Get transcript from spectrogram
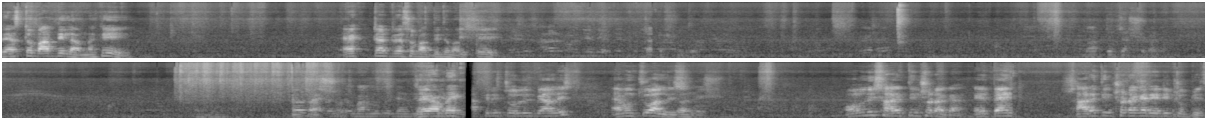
ড্রেস তো বাদ দিলাম নাকি? একটা ড্রেসও বাদ দিতে পারি এই। আমরা আটত্রিশ চল্লিশ বিয়াল্লিশ এবং চুয়াল্লিশ। অনলি সাড়ে তিনশো টাকা। এই প্যান্ট সাড়ে তিনশো টাকা রেডি টু পিস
